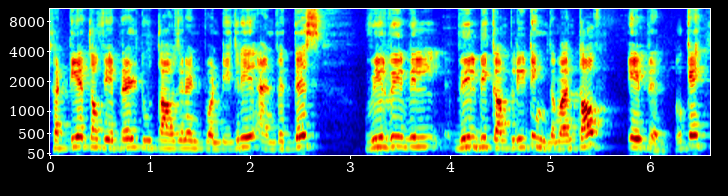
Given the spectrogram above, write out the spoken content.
30th of April 2023. And with this, we'll, we will we'll be completing the month of April. Okay.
